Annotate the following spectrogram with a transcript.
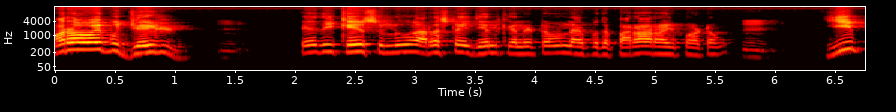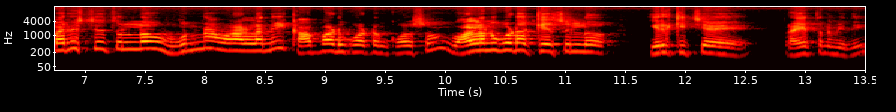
మరోవైపు జైళ్ళు. ఏది కేసులు అరెస్ట్ అయ్యి జైలుకి వెళ్ళటం లేకపోతే పరారైపోవటం ఈ పరిస్థితుల్లో ఉన్న వాళ్ళని కాపాడుకోవటం కోసం వాళ్ళను కూడా కేసుల్లో ఇరికిచ్చే ప్రయత్నం ఇది.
